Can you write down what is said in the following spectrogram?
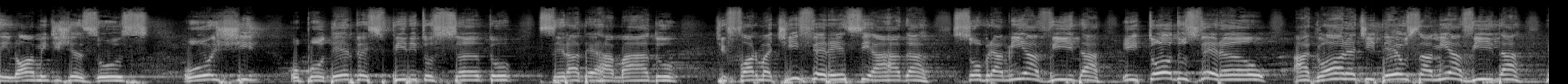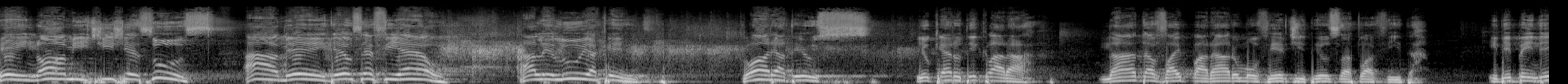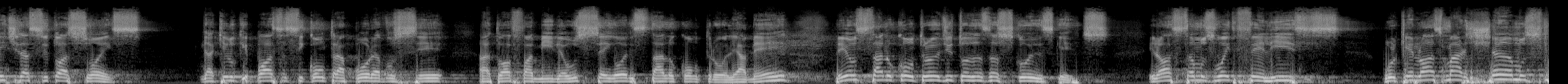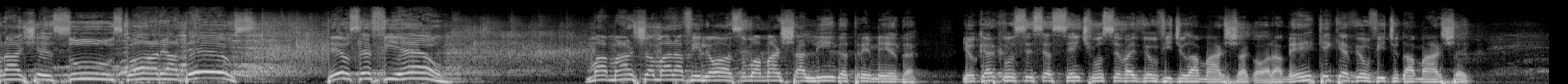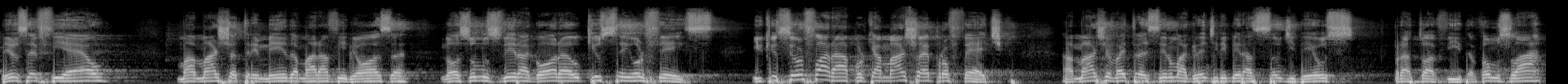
em nome de Jesus, hoje o poder do Espírito Santo será derramado de forma diferenciada sobre a minha vida e todos verão a glória de Deus na minha vida em nome de Jesus. Amém. Deus é fiel. Aleluia, querido. Glória a Deus. Eu quero declarar: nada vai parar o mover de Deus na tua vida, independente das situações, daquilo que possa se contrapor a você a tua família. O Senhor está no controle, amém? Deus está no controle de todas as coisas, queridos. E nós estamos muito felizes, porque nós marchamos para Jesus, glória a Deus. Deus é fiel. Uma marcha maravilhosa, uma marcha linda, tremenda. Eu quero que você se assente, você vai ver o vídeo da marcha agora, amém? Quem quer ver o vídeo da marcha aí? Deus é fiel uma marcha tremenda, maravilhosa. Nós vamos ver agora o que o Senhor fez e o que o Senhor fará, porque a marcha é profética. A marcha vai trazer uma grande liberação de Deus para a tua vida. Vamos lá.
